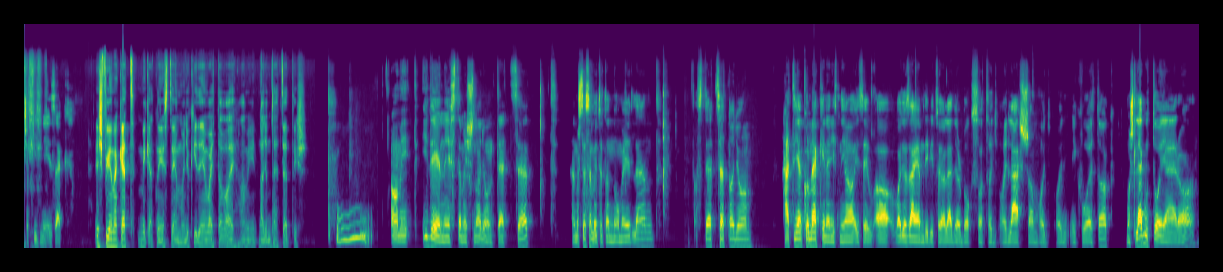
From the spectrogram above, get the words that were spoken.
csak így nézek. És filmeket miket néztél mondjuk idén vagy tavaly, ami nagyon tetszett is? Hú, amit idén néztem és nagyon tetszett, hát most eszembe jutott a Nomadland, azt tetszett nagyon, Hát ilyenkor meg kéne nyitni a, izé, a, vagy az IMDb-t, vagy a Letterboxot, hogy, hogy lássam, hogy, hogy mik voltak. Most legutoljára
